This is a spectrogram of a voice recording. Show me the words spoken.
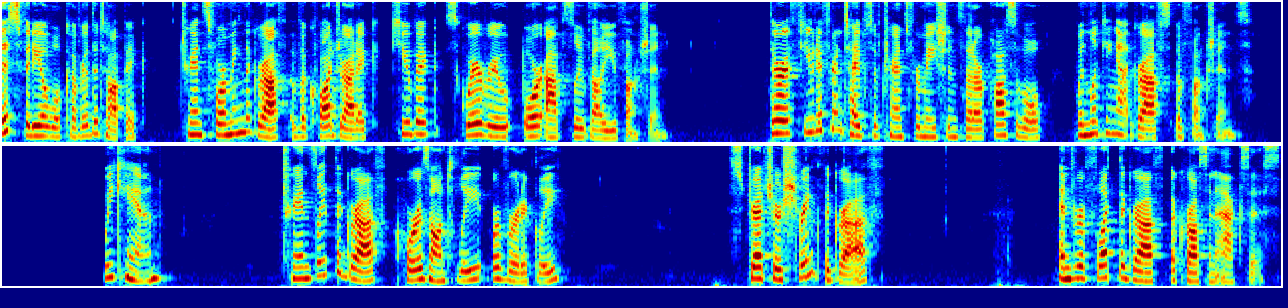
This video will cover the topic transforming the graph of a quadratic, cubic, square root, or absolute value function. There are a few different types of transformations that are possible when looking at graphs of functions. We can translate the graph horizontally or vertically, stretch or shrink the graph, and reflect the graph across an axis.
